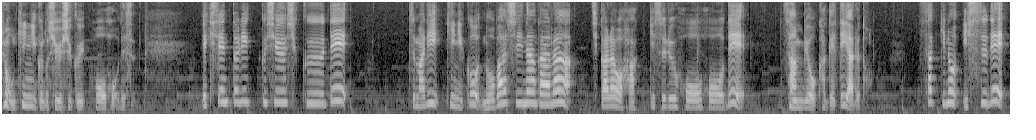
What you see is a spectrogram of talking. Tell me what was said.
論筋肉の収縮方法です。エキセントリック収縮でつまり筋肉を伸ばしながら力を発揮する方法で3秒かけてやると。さっきの椅子で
